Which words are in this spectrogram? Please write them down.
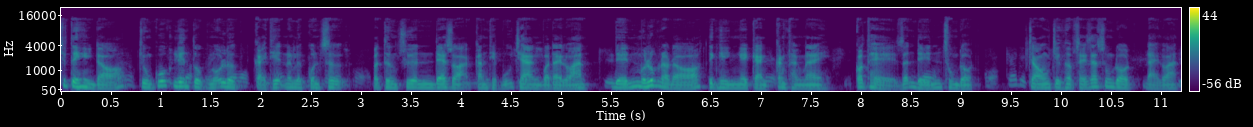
Trước tình hình đó, Trung Quốc liên tục nỗ lực cải thiện năng lực quân sự và thường xuyên đe dọa can thiệp vũ trang vào Đài Loan. Đến một lúc nào đó, tình hình ngày càng căng thẳng này có thể dẫn đến xung đột. Trong trường hợp xảy ra xung đột Đài Loan,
